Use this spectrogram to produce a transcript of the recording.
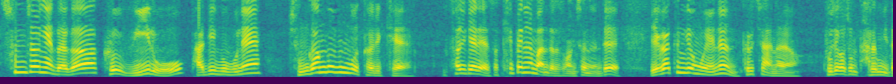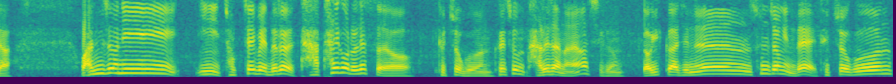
순정에다가 그 위로 바디 부분의 중간 부분부터 이렇게 설계를 해서 캐빈을 만들어서 얹혔는데 얘 같은 경우에는 그렇지 않아요. 구조가 좀 다릅니다. 완전히 이 적재 베드를 다 탈거를 했어요. 뒤쪽은. 그래서 좀 다르잖아요, 지금. 여기까지는 순정인데 뒤쪽은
